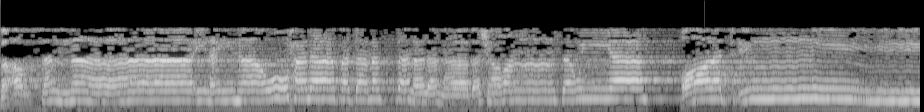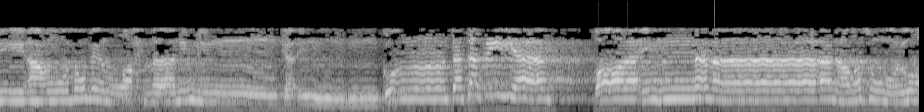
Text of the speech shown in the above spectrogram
فأرسلنا إليها روحنا فتمثل لها بشرا سويا. قالت إني أعوذ بالرحمن منك إن كنت تقيا. قال إنما أنا رسول ربك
